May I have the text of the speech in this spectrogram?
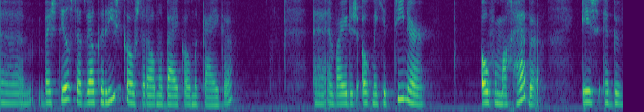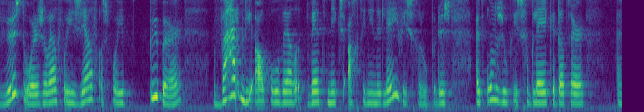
um, bij stilstaat welke risico's er allemaal bij komen kijken. Uh, en waar je dus ook met je tiener over mag hebben, is het bewust worden, zowel voor jezelf als voor je puber, waarom die alcoholwet niks 18 in het leven is geroepen. Dus uit onderzoek is gebleken dat er uh,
